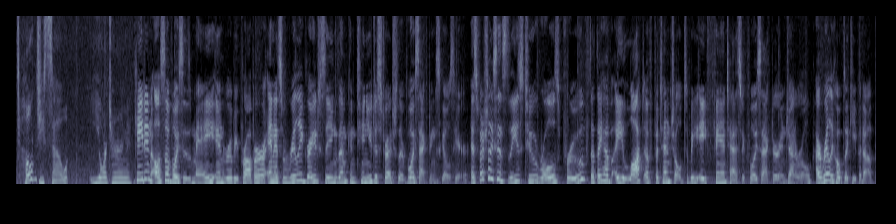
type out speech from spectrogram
Told you so. Your turn. Caiden also voices May in RWBY proper, and it's really great seeing them continue to stretch their voice acting skills here. Especially since these two roles prove that they have a lot of potential to be a fantastic voice actor in general. I really hope they keep it up.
